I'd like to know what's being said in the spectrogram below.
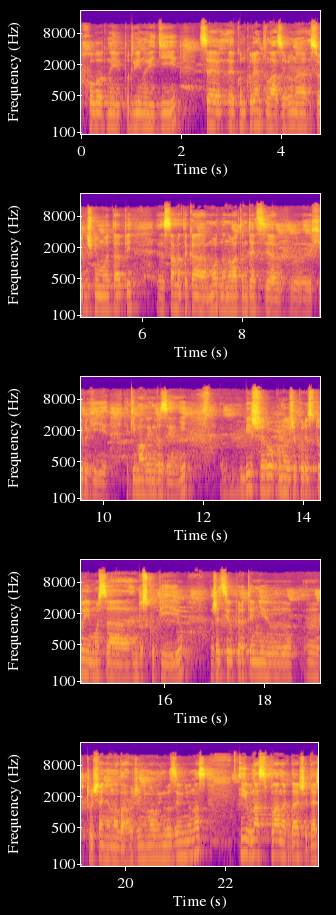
холодної подвійної дії. Це конкурент лазеру на сьогоднішньому етапі. Саме така модна нова тенденція в хірургії, такі малоінвазивній. Більше року ми вже користуємося ендоскопією. Вже ці оперативні е, втручання налагоджені малоінвазивні у нас. І в нас в планах далі і далі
